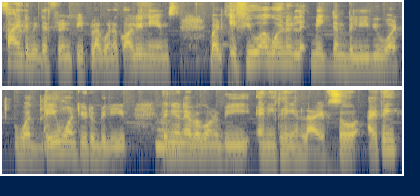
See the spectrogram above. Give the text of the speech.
fine to be different. People are going to call you names. But if you are going to make them believe you what, what they want you to believe, then you're never going to be anything in life. So I think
